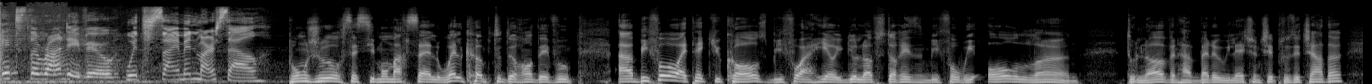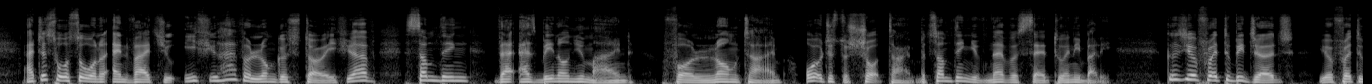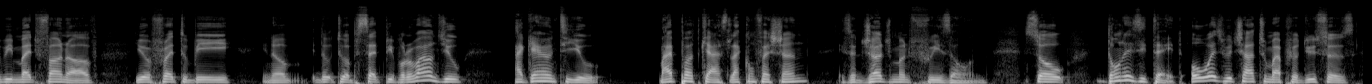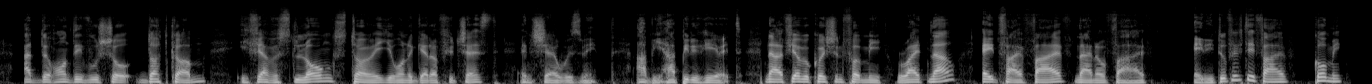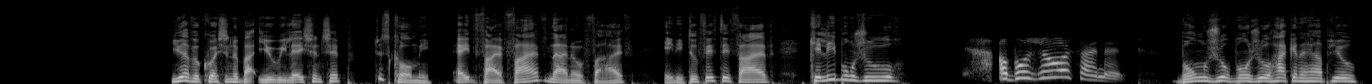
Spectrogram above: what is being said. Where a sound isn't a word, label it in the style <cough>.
It's the rendezvous with Simon Marcel. Bonjour, c'est Simon Marcel. Welcome to the rendezvous. Uh, before I take your calls, before I hear your love stories, and before we all learn to love and have better relationships with each other, I just also want to invite you if you have a longer story, if you have something that has been on your mind for a long time or just a short time, but something you've never said to anybody, because you're afraid to be judged, you're afraid to be made fun of, you're afraid to be, you know, to, to upset people around you, I guarantee you, my podcast, La Confession, is a judgment free zone. So don't hesitate. Always reach out to my producers at therendezvousshow.com if you have a long story you want to get off your chest and share with me. I'll be happy to hear it. Now, if you have a question for me right now, 855 905 8255, call me. You have a question about your relationship? Just call me 855 905 8255. Kelly, bonjour. Oh, bonjour, Simon. Bonjour, bonjour. How can I help you?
